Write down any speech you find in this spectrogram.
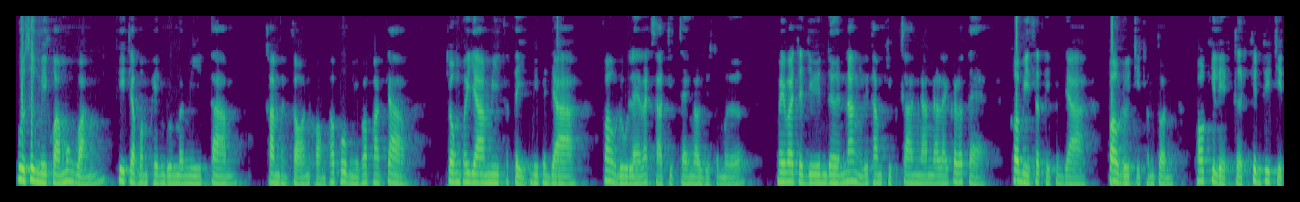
ผู้ซึ่งมีความมุ่งหวังที่จะบำเพ็ญบุญบารมีตามคำสั่งสอนของพระผู้มีพระภาคเจ้า จงพยายามมีสติมีปัญญา เฝ้าดูแลรักษาจิตใจเราอยู่เสมอ ไม่ว่าจะยืนเดินนั่งหรือทำกิจการงานอะไรก็แล้วแต่ ก็มีสติปัญญาเฝ้าดูจิตของตน เพราะกิเลสเกิดขึ้นที่จิต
